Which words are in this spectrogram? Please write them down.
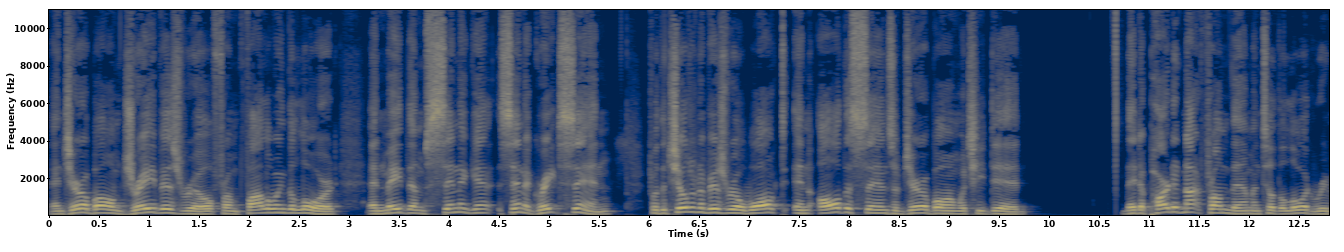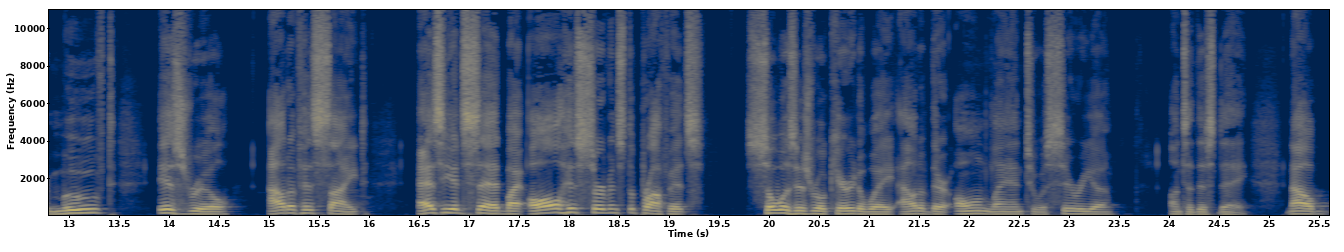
and Jeroboam drave Israel from following the Lord and made them sin again, sin a great sin. For the children of Israel walked in all the sins of Jeroboam which he did. They departed not from them until the Lord removed Israel out of his sight, as he had said by all his servants the prophets, so was Israel carried away out of their own land to Assyria unto this day. Now,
